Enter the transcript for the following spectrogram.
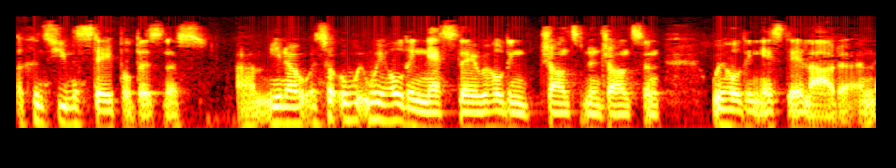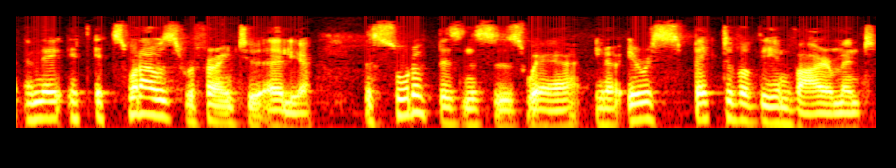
a consumer staple business. Um, you know, so we're holding Nestle, we're holding Johnson and Johnson, we're holding Estee Lauder, and, and they, it, it's what I was referring to earlier. The sort of businesses where, you know, irrespective of the environment,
